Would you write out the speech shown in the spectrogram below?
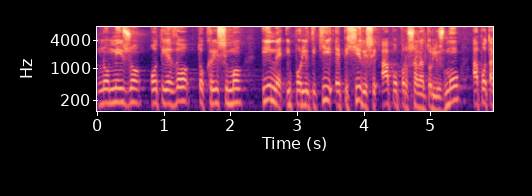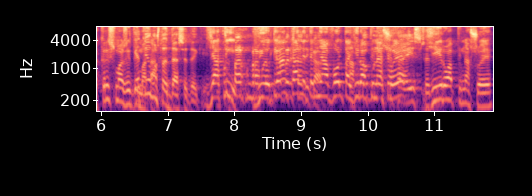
Νομίζω ότι εδώ το κρίσιμο είναι η πολιτική επιχείρηση από προσανατολισμού από τα κρίσιμα ζητήματα. Γιατί όμως το εντάσσετε εκεί; Γιατί, Αφού υπάρχουν πραγματικά διότι αν κάνετε περιστατικά. μια βόλτα γύρω Αυτό από την που λέτε ΑΣΟΕ, θα είσαι- γύρω από την ΑΣΟΕ,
